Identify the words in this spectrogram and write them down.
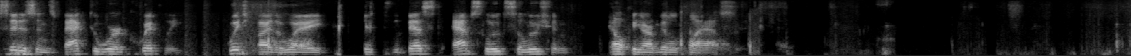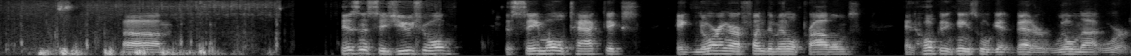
citizens back to work quickly, which, by the way, is the best absolute solution helping our middle class. Um, business as usual, the same old tactics, ignoring our fundamental problems, and hoping things will get better will not work.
